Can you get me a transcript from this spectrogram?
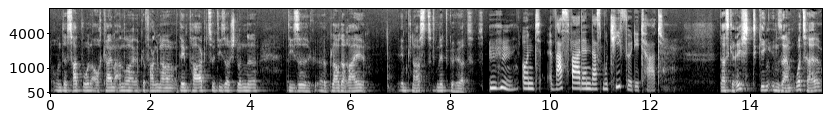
Und es hat wohl auch kein anderer Gefangener dem Tag zu dieser Stunde diese äh, Plauderei im Knast mitgehört. Mhm. Und was war denn das Motiv für die Tat? Das Gericht ging in seinem Urteil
